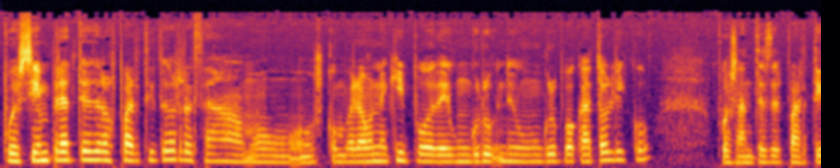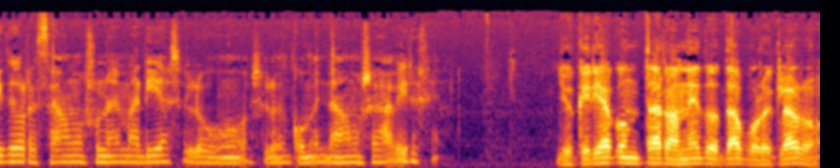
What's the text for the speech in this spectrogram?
pues siempre antes de los partidos rezábamos, como era un equipo de un, grupo de un grupo católico, pues antes del partido rezábamos una de María, se lo, se lo encomendábamos a la Virgen. Yo quería contar anécdota porque, claro,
